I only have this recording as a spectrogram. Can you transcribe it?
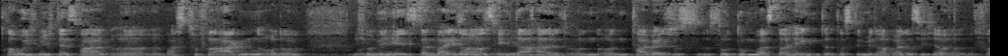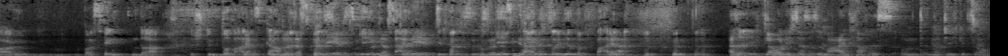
traue ich mich deshalb, äh, was zu fragen oder, oder wie geht es dann weiter? Es hängt da halt. Und, und teilweise ist es so dumm, was da hängt, dass die Mitarbeiter sich ja fragen, was hängt denn da? Das stimmt doch alles ja, gar nicht. Das, das, das Gegenteil, das, das, das Gegenteil ist doch hier der Fall. Ja. Also ich glaube nicht, dass das immer einfach ist und natürlich gibt es auch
